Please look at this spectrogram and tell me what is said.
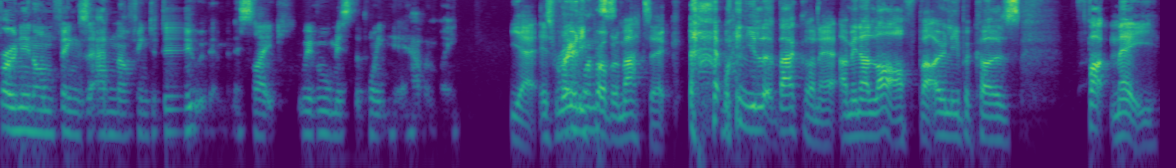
thrown in on things that had nothing to do with him. And it's like we've all missed the point here, haven't we? Yeah, it's really problematic when you look back on it. I mean, I laugh, but only because fuck me,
